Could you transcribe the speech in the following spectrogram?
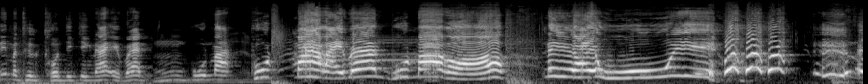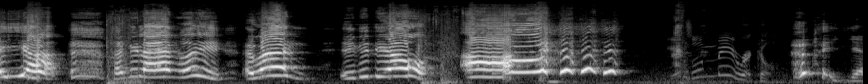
นี่มันถึกทนจริงๆนะไอ้แว่นอืมพูดมาก พูดมากไอ้แว่น พูดมากเหรอ นี่ไงโอ้ย ไอ้เหี้ยครั้งนี้แรงเฮ้ยไอ้แว่น อีกนิดเดียวอ้าว It's a miracle. ไอ้เหี้ย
